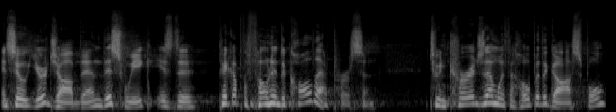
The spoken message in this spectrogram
And so, your job then this week is to pick up the phone and to call that person, to encourage them with the hope of the gospel,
